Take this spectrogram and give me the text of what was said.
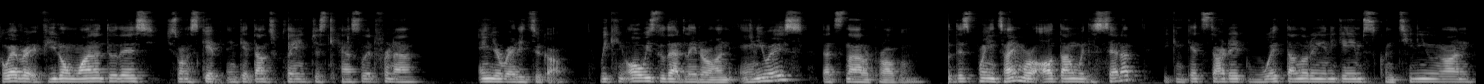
However, if you don't want to do this, just want to skip and get down to playing, just cancel it for now, and you're ready to go. We can always do that later on anyways, that's not a problem. At this point in time, we're all done with the setup. You can get started with downloading any games, continuing on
